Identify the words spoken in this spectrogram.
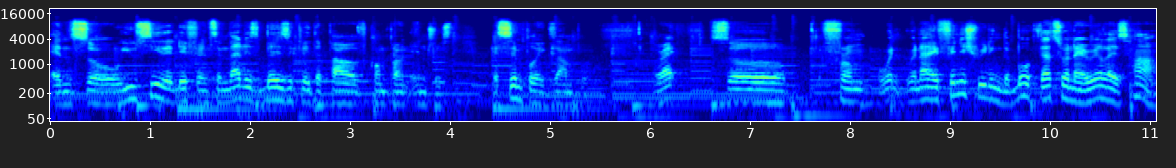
And so you see the difference, and that is basically the power of compound interest. A simple example. All right. So from when when I finished reading the book, that's when I realized, huh.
